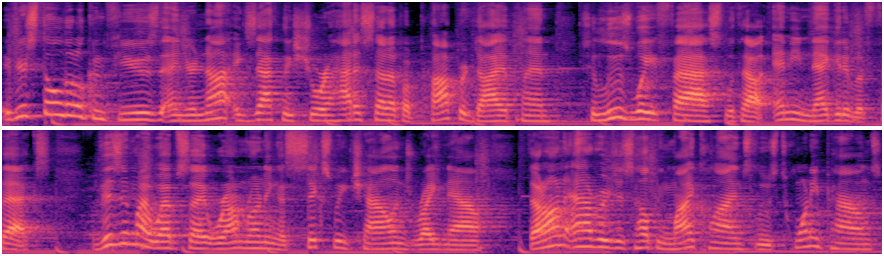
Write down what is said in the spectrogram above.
if you're still a little confused and you're not exactly sure how to set up a proper diet plan to lose weight fast without any negative effects, visit my website where I'm running a six week challenge right now that on average is helping my clients lose 20 pounds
